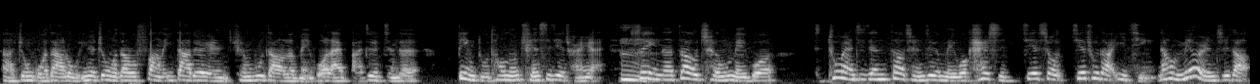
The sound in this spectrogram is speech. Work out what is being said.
啊中国大陆？因为中国大陆放了一大堆人，全部到了美国来，把这个整个病毒通通全世界传染。嗯。所以呢，造成美国突然之间造成这个美国开始接受接触到疫情，然后没有人知道。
